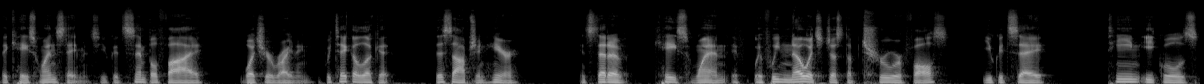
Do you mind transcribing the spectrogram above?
the case when statements. You could simplify what you're writing. If we take a look at this option here, instead of case when, if, if we know it's just a true or false, you could say team equals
